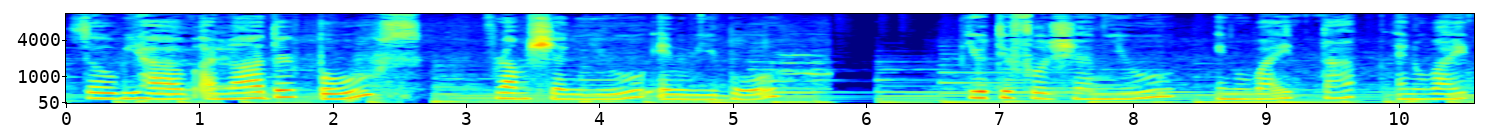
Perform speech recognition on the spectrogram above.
So we have another post from Shen Yue in Weibo. Beautiful Shen Yue in white top and white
